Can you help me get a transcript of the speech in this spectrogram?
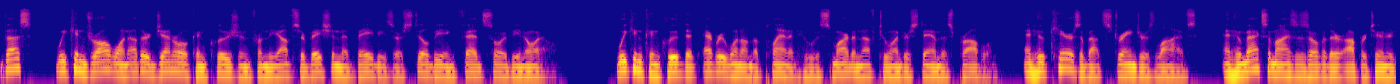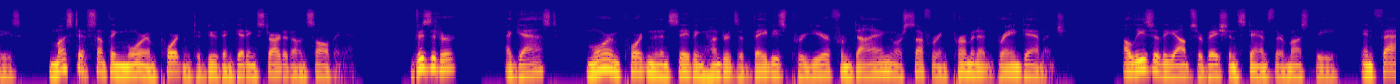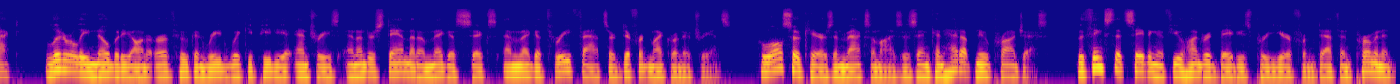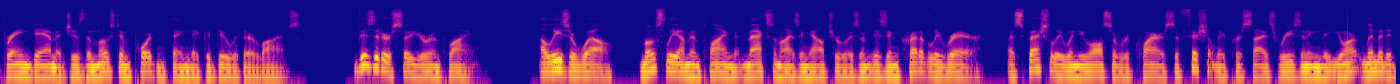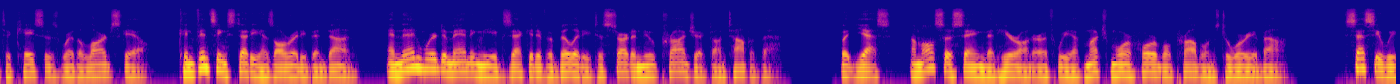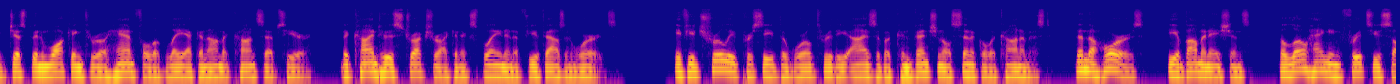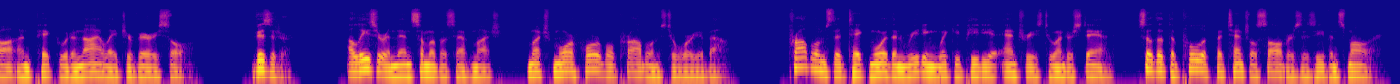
Thus, we can draw one other general conclusion from the observation that babies are still being fed soybean oil. We can conclude that everyone on the planet who is smart enough to understand this problem, and who cares about strangers' lives, and who maximizes over their opportunities, must have something more important to do than getting started on solving it. Visitor? Aghast? More important than saving hundreds of babies per year from dying or suffering permanent brain damage. Eliezer the observation stands there must be, in fact, literally nobody on earth who can read Wikipedia entries and understand that omega 6 and omega 3 fats are different micronutrients, who also cares and maximizes and can head up new projects, who thinks that saving a few hundred babies per year from death and permanent brain damage is the most important thing they could do with their lives. Visitor, so you're implying. Eliezer, well, Mostly I'm implying that maximizing altruism is incredibly rare, especially when you also require sufficiently precise reasoning that you aren't limited to cases where the large scale, convincing study has already been done, and then we're demanding the executive ability to start a new project on top of that. But yes, I'm also saying that here on Earth we have much more horrible problems to worry about. Cecie, we've just been walking through a handful of lay economic concepts here, the kind whose structure I can explain in a few thousand words. If you truly perceive the world through the eyes of a conventional cynical economist, then the horrors, the abominations, the low hanging fruits you saw unpicked would annihilate your very soul. Visitor. Eliezer and then some of us have much, much more horrible problems to worry about. Problems that take more than reading Wikipedia entries to understand, so that the pool of potential solvers is even smaller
